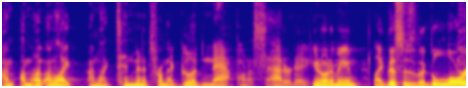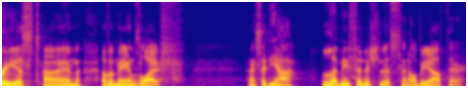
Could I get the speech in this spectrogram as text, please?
I'm, I'm, I'm, like, I'm like 10 minutes from a good nap on a Saturday. You know what I mean? Like, this is the glorious time of a man's life. And I said, Yeah, let me finish this and I'll be out there.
